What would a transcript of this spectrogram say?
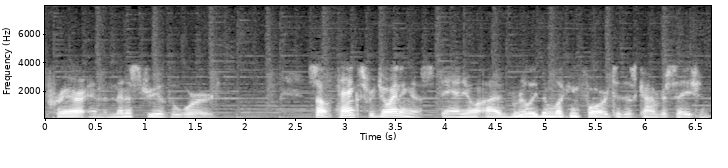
Prayer and the Ministry of the Word. So, thanks for joining us, Daniel. I've really been looking forward to this conversation.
